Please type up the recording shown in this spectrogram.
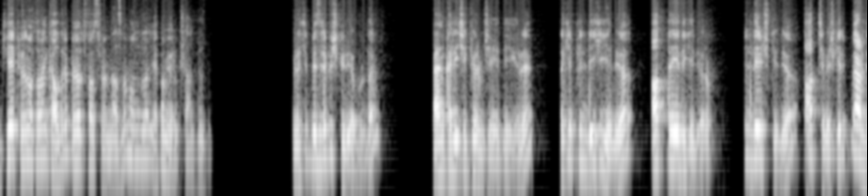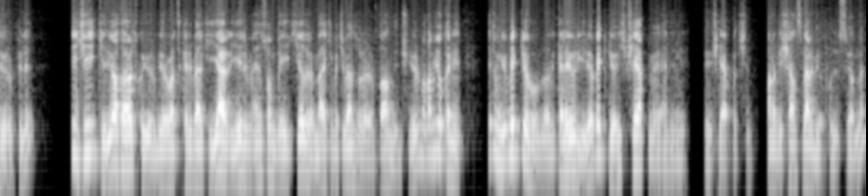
C piyonu ortadan kaldırıp B4 falan sürmem lazım ama onu da yapamıyorum şu an hızlı. Rakip vezir F3 geliyor burada. Ben kaleyi çekiyorum C7'ye geri. Rakip fil D2 geliyor. At D7 geliyorum. Fil D3 geliyor. At C5 gelip ver diyorum fili. C2 geliyor. At A4 koyuyorum. Diyorum artık hani belki yer yerim. En son B2'yi alırım. Belki maçı ben zorlarım falan diye düşünüyorum. Adam yok hani. Ketum gibi bekliyor bunu. Hani kale bir geliyor. Bekliyor. Hiçbir şey yapmıyor yani. Hani, e, şey yapmak için. Bana bir şans vermiyor pozisyonda.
